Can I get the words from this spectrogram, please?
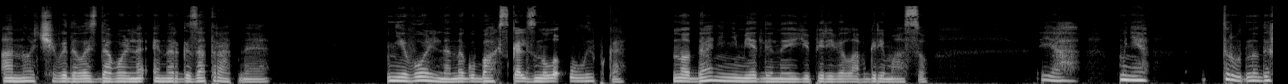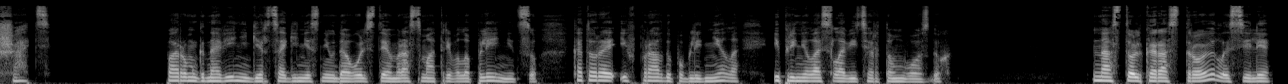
а ночь выдалась довольно энергозатратная. Невольно на губах скользнула улыбка — но Дани немедленно ее перевела в гримасу. «Я... мне трудно дышать». Пару мгновений герцогиня с неудовольствием рассматривала пленницу, которая и вправду побледнела и принялась ловить ртом воздух. «Настолько расстроилась или...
